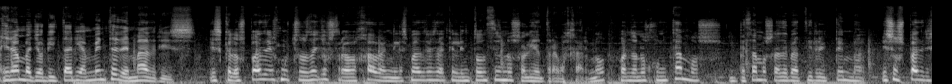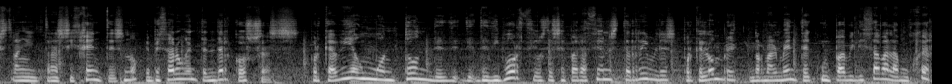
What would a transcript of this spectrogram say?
eran mayoritariamente de madres. Es que los padres, muchos de ellos trabajaban y las madres de aquel entonces no solían trabajar, ¿no? Cuando nos juntamos, empezamos a debatir el tema, esos padres intransigentes, ¿no? Empezaron a entender cosas, porque había un montón de, divorcios, de separaciones terribles, porque el hombre normalmente culpabilizaba a la mujer.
